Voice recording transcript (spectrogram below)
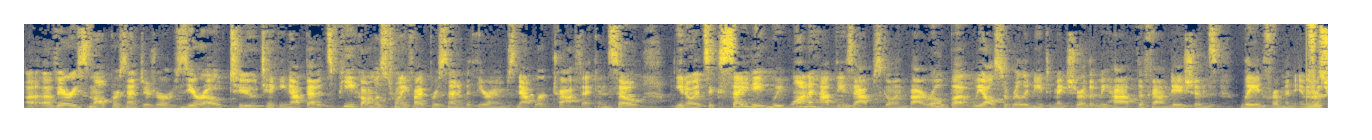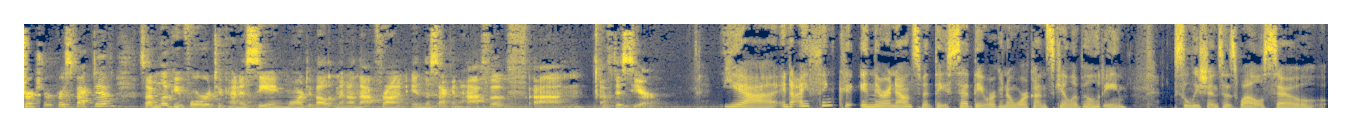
a, very small percentage or zero to taking up at its peak almost 25% of Ethereum's network traffic. And so, you know, it's exciting. We want to have these apps going viral, but we also really need to make sure that we have the foundations laid from an infrastructure perspective. So I'm looking forward to kind of seeing more development on that front in the second half of, um, of this year. Yeah. And I think in their announcement, they said they were going to work on scalability solutions as well. So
